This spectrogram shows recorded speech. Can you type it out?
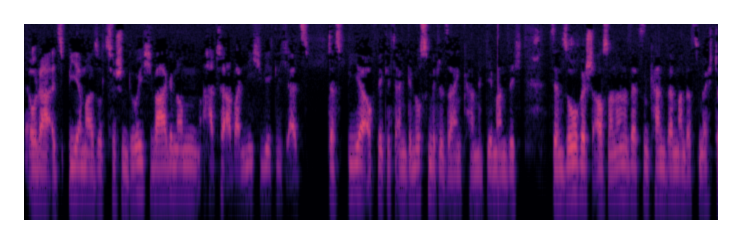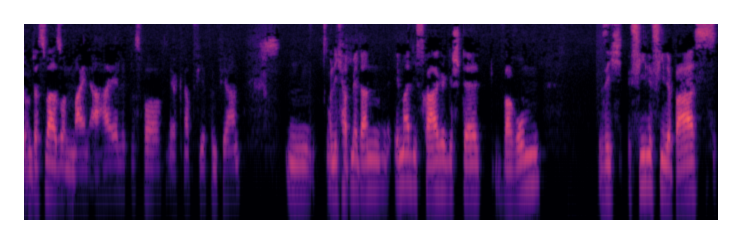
oder als Bier mal so zwischendurch wahrgenommen hatte, aber nicht wirklich als das Bier auch wirklich ein Genussmittel sein kann, mit dem man sich sensorisch auseinandersetzen kann, wenn man das möchte. Und das war so ein mein Aha-Erlebnis vor ja, knapp vier, fünf Jahren. Mm, und ich habe mir dann immer die Frage gestellt, warum sich viele, viele Bars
